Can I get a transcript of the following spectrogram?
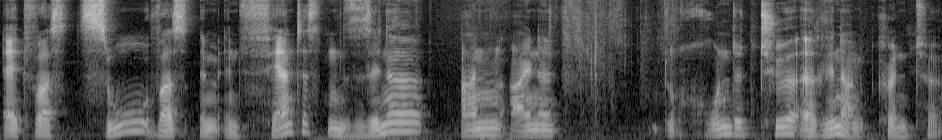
etwas zu, was im entferntesten Sinne an eine runde Tür erinnern könnte.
